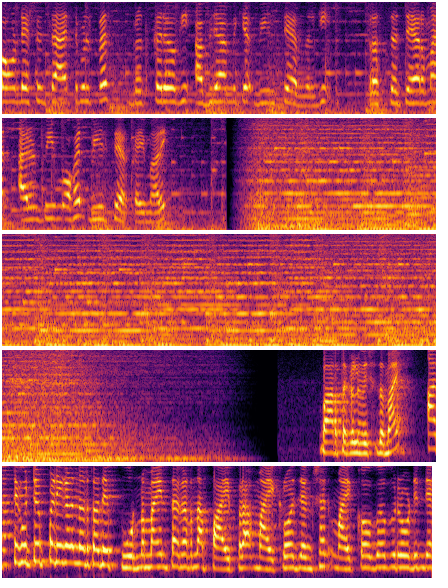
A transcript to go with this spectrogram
foundation charitable trust വൃക്കരോഗി അഭിരാമിക്ക് വീൽചെയർ നൽകി. Trust chairman Arun P Mohan wheelchair കൈമാറി. വാർത്തകൾ വിശദമായി. അറ്റകുറ്റപ്പണികൾ നടത്താതെ പൂർണമായും തകർന്ന പായ്പ്ര മൈക്രോ ജംഗ്ഷൻ മൈക്രോവേവ് റോഡിന്റെ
